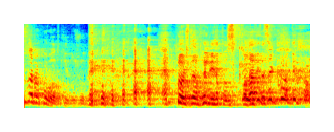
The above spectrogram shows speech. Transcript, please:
Вже зараз короткий, ти? Можна в літо спати. Це котиком.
